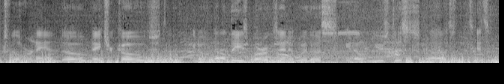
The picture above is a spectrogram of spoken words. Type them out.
Brooksville, Hernando, Nature Coast. You know, now Leesburg's in it with us. You know, and Eustis. Uh, so it's, it's a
